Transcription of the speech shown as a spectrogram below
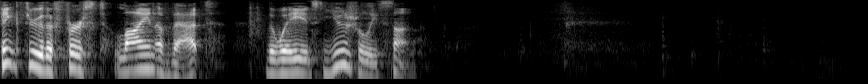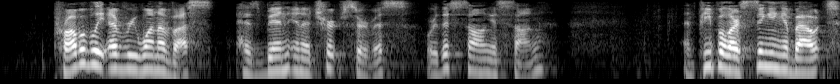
Think through the first line of that the way it's usually sung. Probably every one of us has been in a church service where this song is sung, and people are singing about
